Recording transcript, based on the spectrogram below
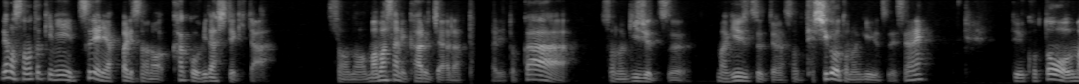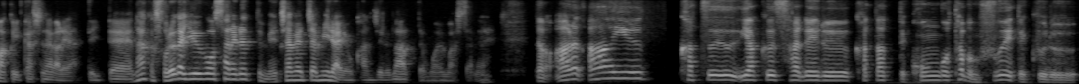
でもその時に常にやっぱりその過去を生み出してきたその、まあ、まさにカルチャーだったりとかその技術、まあ、技術っていうのはその手仕事の技術ですよねっていうことをうまく活かしながらやっていてなんかそれが融合されるってめちゃめちゃ未来を感じるなって思いましたね。だからあれああいう活躍される方って今後多分増えてくる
